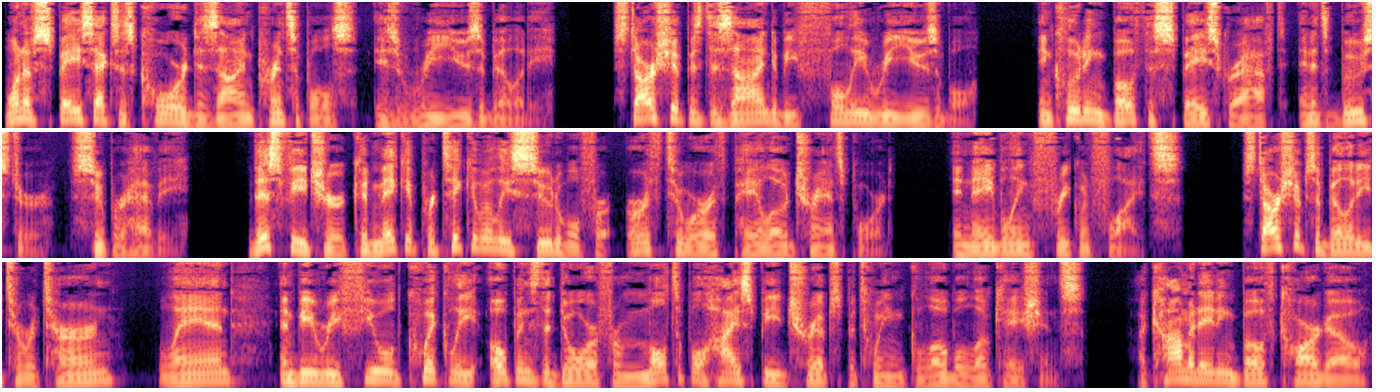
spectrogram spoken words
One of SpaceX's core design principles is reusability. Starship is designed to be fully reusable, including both the spacecraft and its booster, Super Heavy. This feature could make it particularly suitable for Earth-to-Earth -Earth payload transport, enabling frequent flights. Starship's ability to return, land, and be refueled quickly opens the door for multiple high-speed trips between global locations, accommodating both cargo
